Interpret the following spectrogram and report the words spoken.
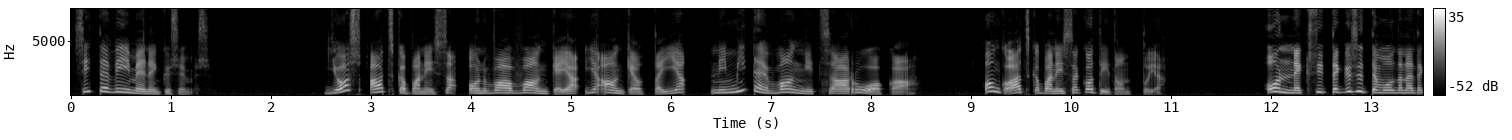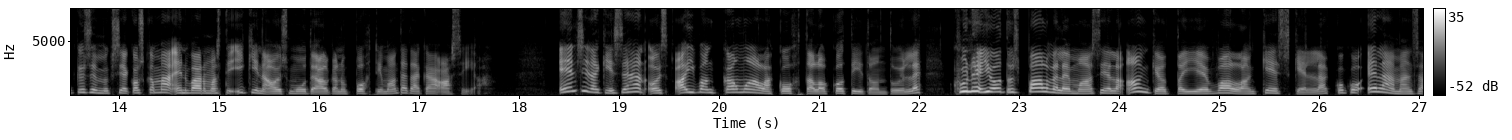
Sitten viimeinen kysymys. Jos Atskapanissa on vaan vankeja ja ankeuttajia, niin miten vangit saa ruokaa? Onko Atskapanissa kotitonttuja? Onneksi sitten kysytte multa näitä kysymyksiä, koska mä en varmasti ikinä olisi muuten alkanut pohtimaan tätäkään asiaa. Ensinnäkin sehän olisi aivan kamala kohtalo kotitontuille, kun he joutuisi palvelemaan siellä ankeuttajien vallan keskellä koko elämänsä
